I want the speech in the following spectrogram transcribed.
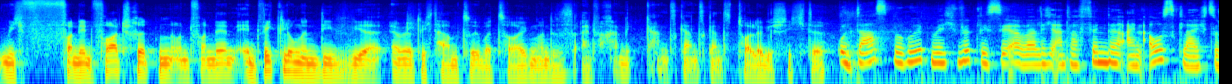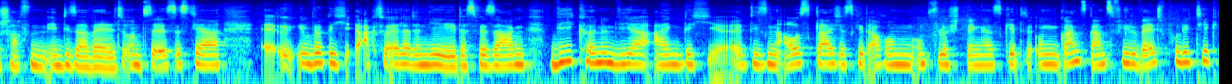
mich von den Fortschritten und von den Entwicklungen, die wir ermöglicht haben, zu überzeugen. Und es ist einfach eine ganz, ganz, ganz tolle Geschichte. Und das berührt mich wirklich sehr, weil ich einfach finde, einen Ausgleich zu schaffen in dieser Welt. Und es ist ja äh, wirklich aktueller denn je, dass wir sagen, wie können wir eigentlich äh, diesen Ausgleich, es geht auch um, um Flüchtlinge, es geht um ganz, ganz viel Weltpolitik,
